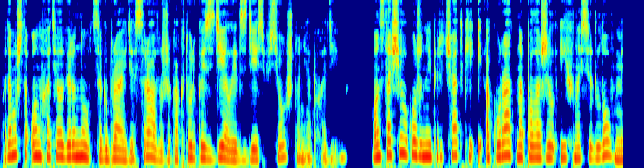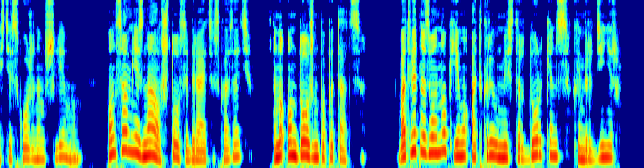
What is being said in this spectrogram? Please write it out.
потому что он хотел вернуться к Брайде сразу же, как только сделает здесь все, что необходимо. Он стащил кожаные перчатки и аккуратно положил их на седло вместе с кожаным шлемом. Он сам не знал, что собирается сказать, но он должен попытаться. В ответ на звонок ему открыл мистер Доркинс, камердинер,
